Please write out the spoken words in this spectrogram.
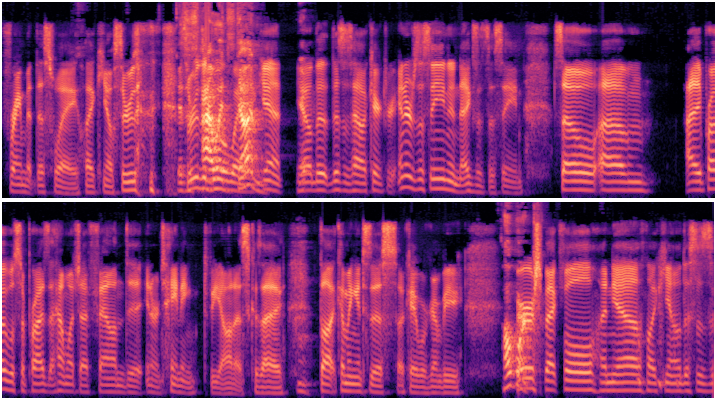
frame it this way like you know through the, This through is the how it's doorway done. again you know the, this is how a character enters the scene and exits the scene so um I probably was surprised at how much I found it entertaining, to be honest, because I Hmm. thought coming into this, okay, we're going to be very Homework. respectful, and yeah, like you know, this is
